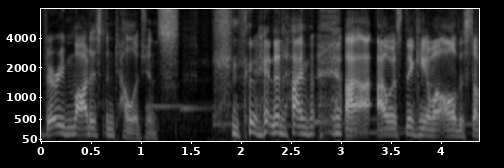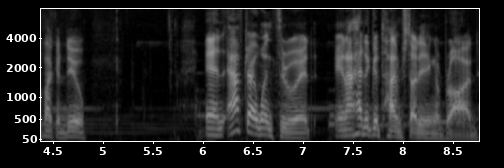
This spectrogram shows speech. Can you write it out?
very modest intelligence. and then I'm, I, I was thinking about all the stuff I could do. And after I went through it, and I had a good time studying abroad,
